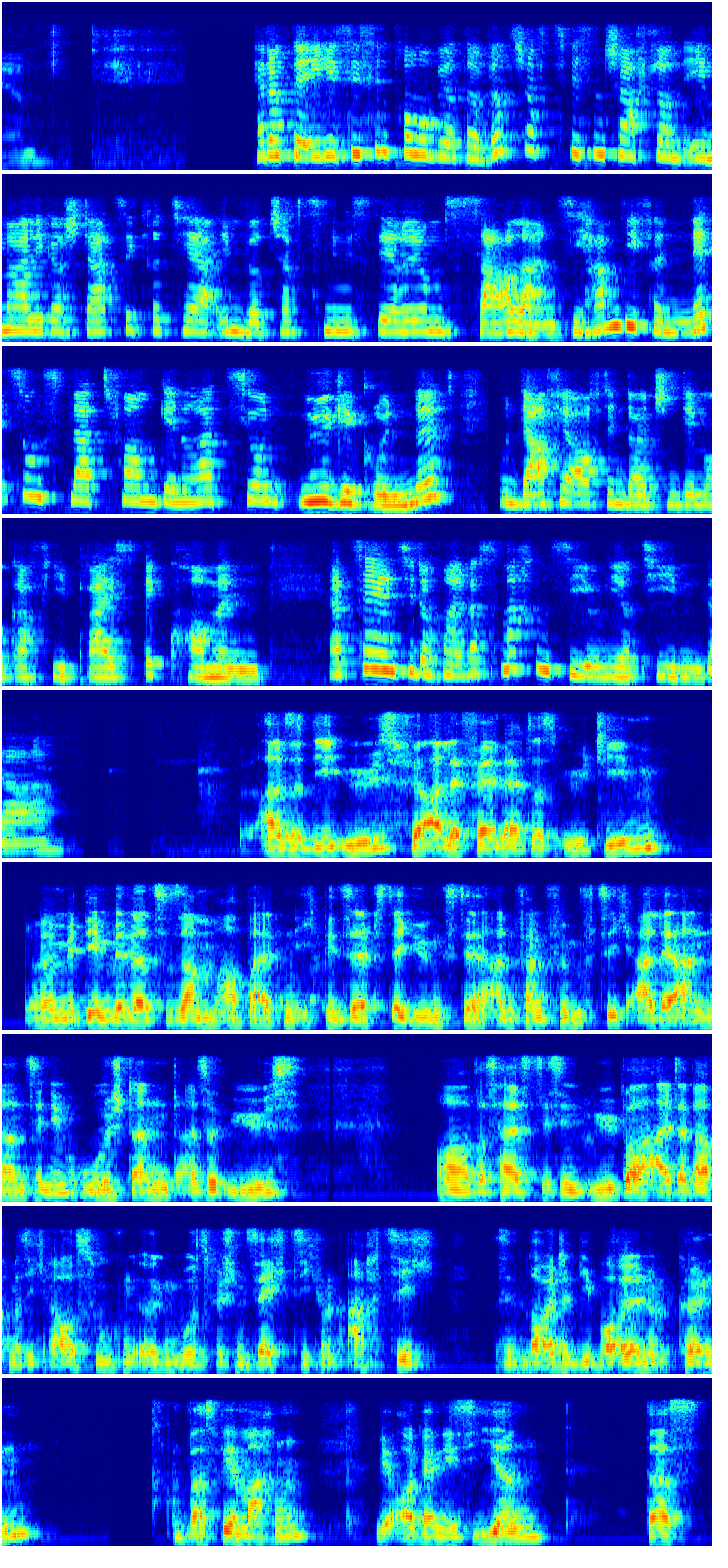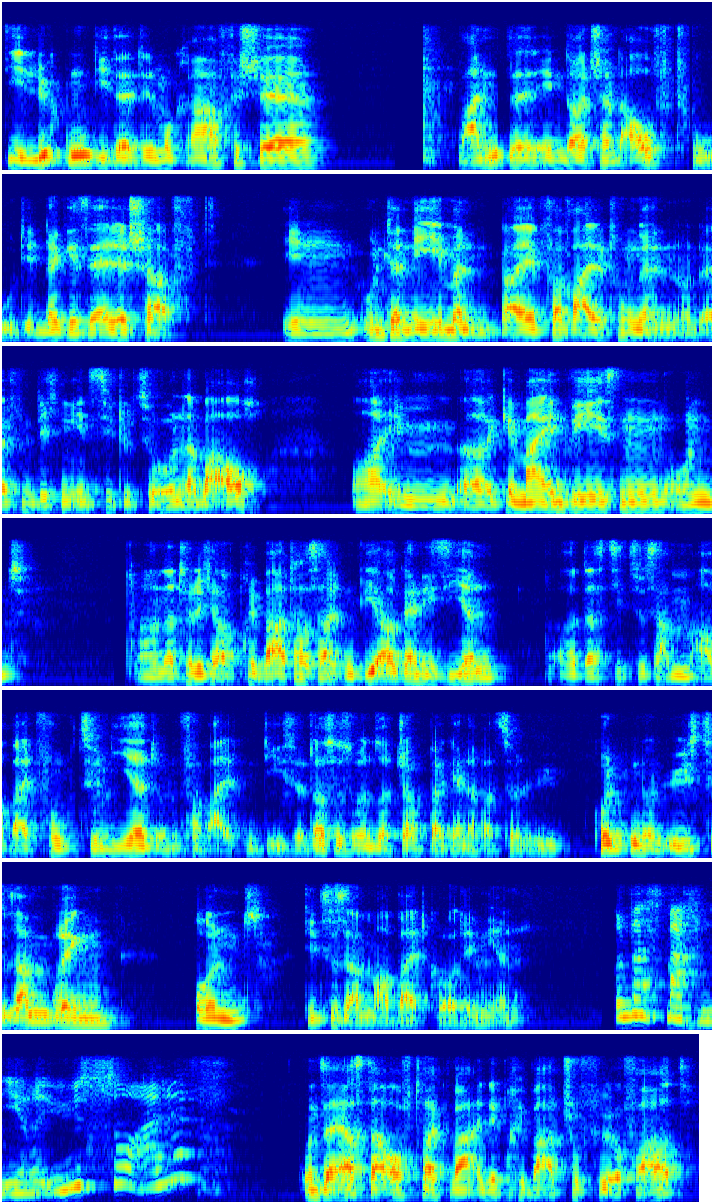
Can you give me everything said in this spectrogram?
Herr Dr. Ege, Sie sind promovierter Wirtschaftswissenschaftler und ehemaliger Staatssekretär im Wirtschaftsministerium Saarland. Sie haben die Vernetzungsplattform Generation Ü gegründet und dafür auch den Deutschen Demografiepreis bekommen. Erzählen Sie doch mal, was machen Sie und Ihr Team da? Also die Üs für alle Fälle, das Ü-Team, mit dem wir da zusammenarbeiten. Ich bin selbst der Jüngste, Anfang 50, alle anderen sind im Ruhestand, also Üs äh, das heißt, die sind über, Alter darf man sich raussuchen, irgendwo zwischen 60 und 80. Das sind Leute, die wollen und können. Und was wir machen, wir organisieren, dass die Lücken, die der demografische Wandel in Deutschland auftut, in der Gesellschaft, in Unternehmen, bei Verwaltungen und öffentlichen Institutionen, aber auch äh, im äh, Gemeinwesen und äh, natürlich auch Privathaushalten. Wir organisieren äh, dass die Zusammenarbeit funktioniert und verwalten diese. Das ist unser Job bei Generation Ü. Kunden und Üs zusammenbringen und die Zusammenarbeit koordinieren. Und was machen Ihre Üs so alles? Unser erster Auftrag war eine Privatchauffeurfahrt.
